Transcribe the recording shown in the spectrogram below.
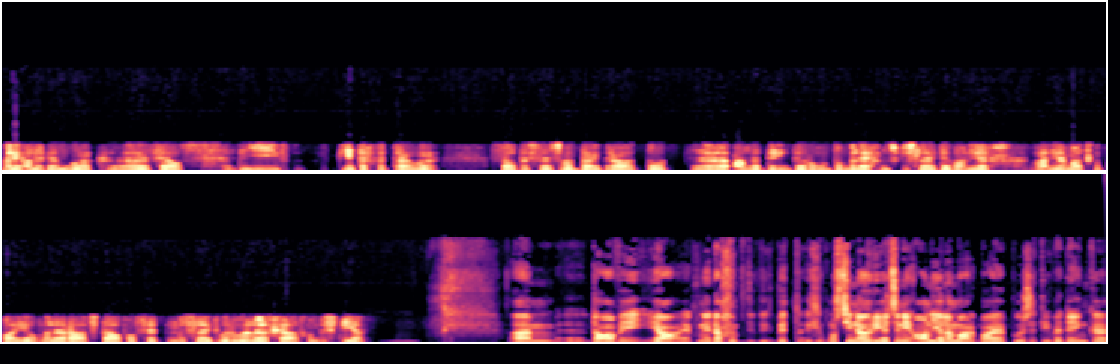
Maar die ander ding ook uh selfs die beter vertroue sal beslis ook bydra tot uh, ander denke rondom beleggingsbesluite wanneer wanneer maatskappye om hulle raadstafel sit en besluit oor hoe hulle geld gaan bestee. Ehm um, Dawie, ja, ek weet weet ons sien nou reeds in die aandelemark baie positiewe denke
